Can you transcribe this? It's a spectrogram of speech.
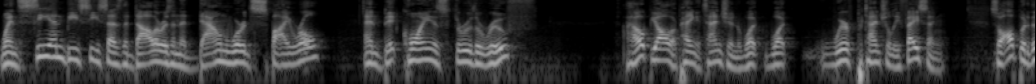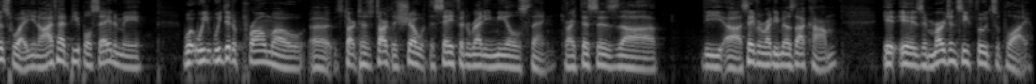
When CNBC says the dollar is in a downward spiral and Bitcoin is through the roof, I hope y'all are paying attention to what, what we're potentially facing. So I'll put it this way. You know, I've had people say to me, we, we, did a promo, uh, start to start the show with the safe and ready meals thing, right? This is, uh, the, uh, safeandreadymeals.com. It is emergency food supply.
